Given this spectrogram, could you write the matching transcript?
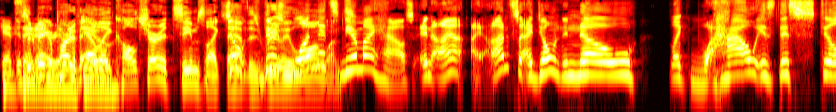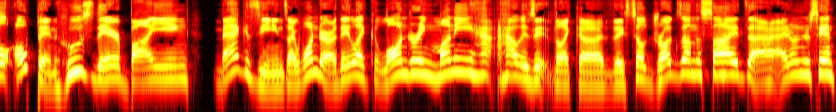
Can't Is say it a that I bigger part of really LA culture? It seems like they so have these there's one that's ones. near my house, and I, I honestly I don't know like wh- how is this still open? Who's there buying magazines? I wonder. Are they like laundering money? How, how is it like? Uh, do they sell drugs on the sides? I, I don't understand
